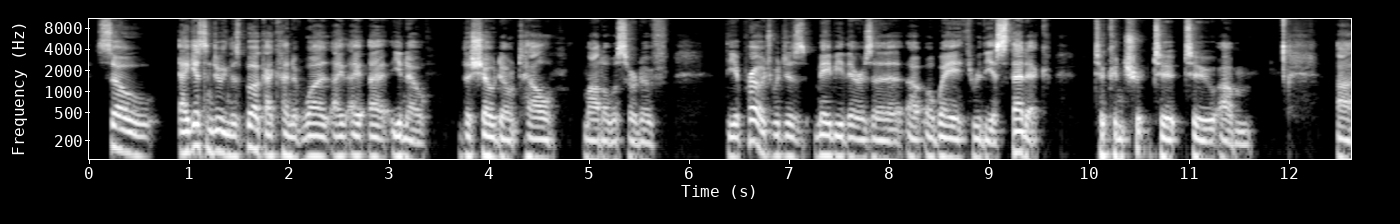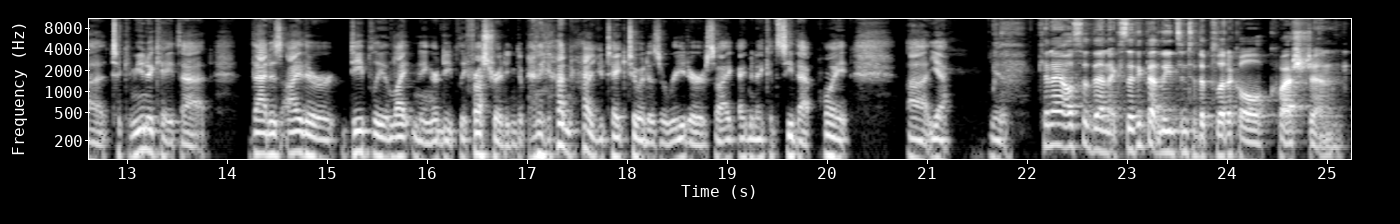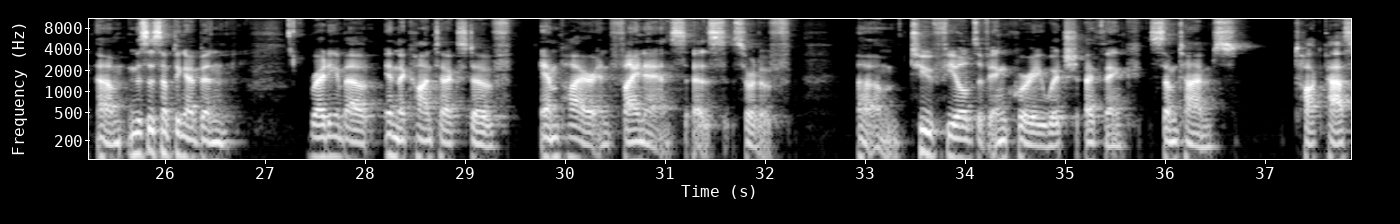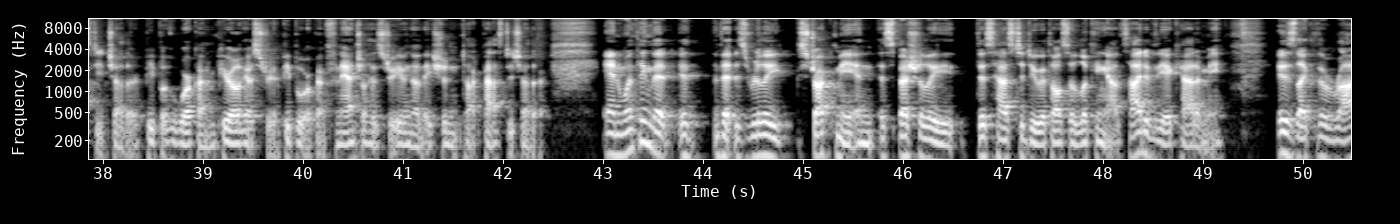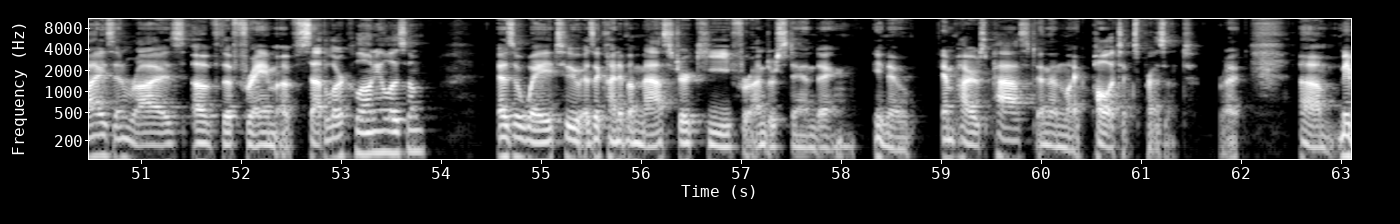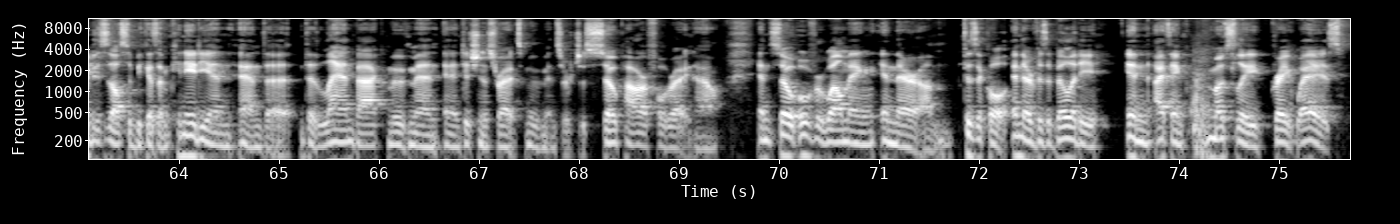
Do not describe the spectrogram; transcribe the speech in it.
So i guess in doing this book i kind of was i, I, I you know the show don't tell model was sort of the approach which is maybe there's a, a, a way through the aesthetic to contri- to to um, uh, to communicate that that is either deeply enlightening or deeply frustrating depending on how you take to it as a reader. So i, I mean i could see that point. Uh, yeah. Yeah. Can i also then because i think that leads into the political question um, and this is something i've been writing about in the context of empire and finance as sort of um, two fields of inquiry which i think sometimes talk past each other. People who work on imperial history, or people who work on financial history, even though they shouldn't talk past each other. And one thing that it, that has really struck me, and especially this has to do with also looking outside of the academy, is like the rise and rise of the frame of settler colonialism as a way to as a kind of a master key for understanding you know empires past and then like politics present right um, maybe this is also because I'm Canadian and the the land back movement and indigenous rights movements are just so powerful right now and so overwhelming in their um, physical in their visibility in I think mostly great ways.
